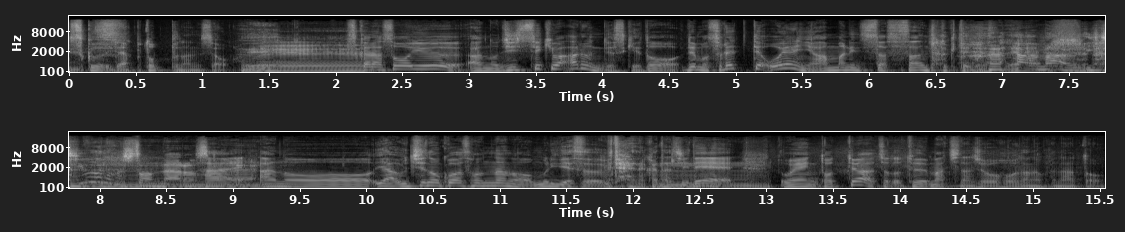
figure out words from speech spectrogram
スクールでやっぱトップなんですよ。ですからそういうあの実績はあるんですけどでもそれって親にあんまり実は刺さらなくてですね。まあ一部の人になるんですかね、はい、あのーいやうちの子はそんなの無理ですみたいな形で親にとってはちょっとトゥーマッチな情報なのかなと。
